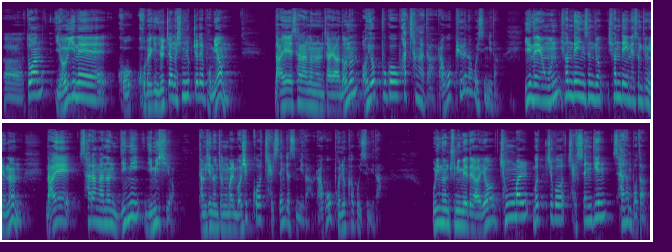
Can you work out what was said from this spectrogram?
어, 또한 여인의 고, 고백인 1장 16절에 보면 나의 사랑하는 자야 너는 어여쁘고 화창하다라고 표현하고 있습니다. 이 내용은 현대인 성경, 현대인의 성경에는 나의 사랑하는 님이 님이시여. 당신은 정말 멋있고 잘생겼습니다. 라고 번역하고 있습니다. 우리는 주님에 대하여 정말 멋지고 잘생긴 사람보다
